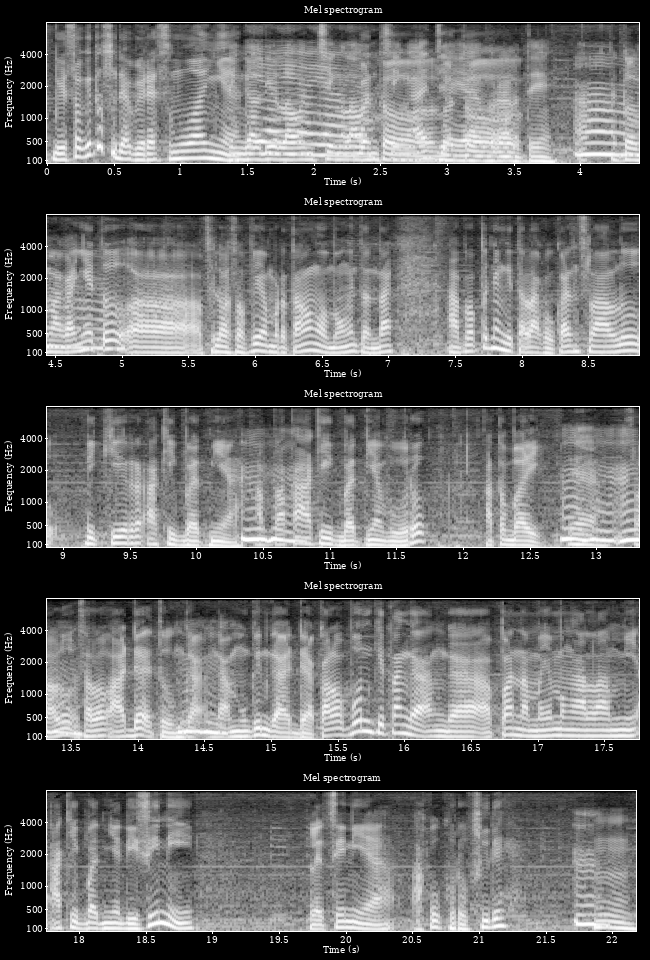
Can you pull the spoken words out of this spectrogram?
besok itu sudah beres semuanya. Tinggal Iya, di iya, launching iya. launching Betul, aja ya betul. berarti. Ah. Betul makanya itu uh, filosofi yang pertama ngomongin tentang apa pun yang kita lakukan selalu pikir akibatnya. Apakah akibatnya buruk atau baik? Iya. Selalu selalu ada itu, nggak nggak mungkin nggak ada. Kalaupun kita nggak nggak apa namanya mengalami akibatnya di sini, let's say nih ya, aku korupsi deh. Hmm.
